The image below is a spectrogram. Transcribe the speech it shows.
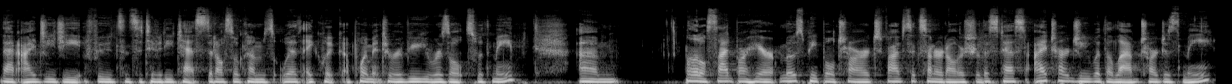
that IgG food sensitivity test. It also comes with a quick appointment to review your results with me. Um, a little sidebar here. Most people charge five, six hundred dollars for this test. I charge you what the lab charges me,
